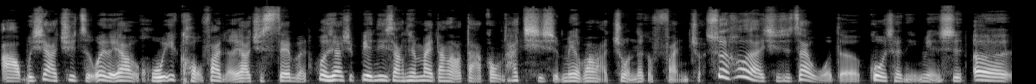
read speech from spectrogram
熬不下去，只为了要糊一口饭而要去 Seven 或者要去便利商店、麦当劳打工，他其实没有办法做那个反转。所以后来其实，在我的过程里面是，呃，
